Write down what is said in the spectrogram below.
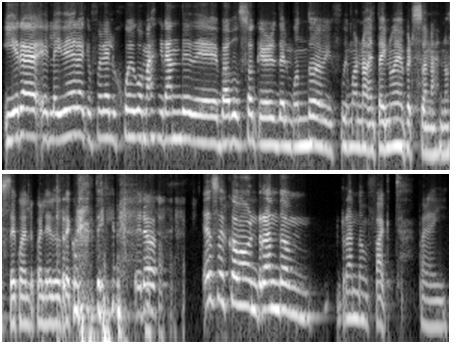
Y era, eh, la idea era que fuera el juego más grande de Bubble Soccer del mundo y fuimos 99 personas. No sé cuál, cuál era el récord anterior, pero eso es como un random, random fact para ahí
